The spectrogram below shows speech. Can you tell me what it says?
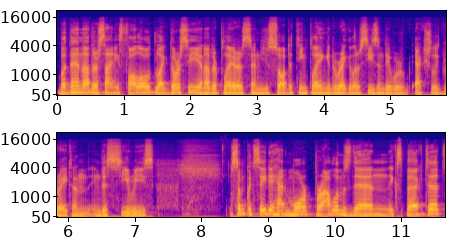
But then other signings followed, like Dorsey and other players, and you saw the team playing in the regular season. They were actually great. And in this series, some could say they had more problems than expected.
